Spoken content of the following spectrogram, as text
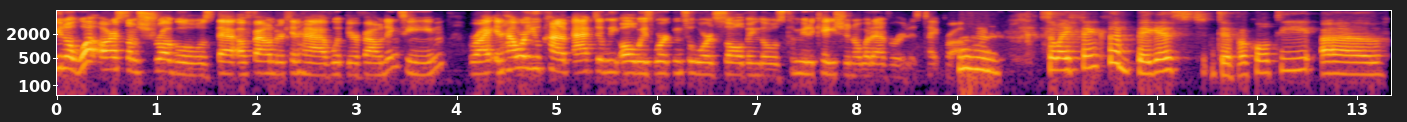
you know, what are some struggles that a founder can have with their founding team? right? And how are you kind of actively always working towards solving those communication or whatever it is type problems? Mm-hmm. So I think the biggest difficulty of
